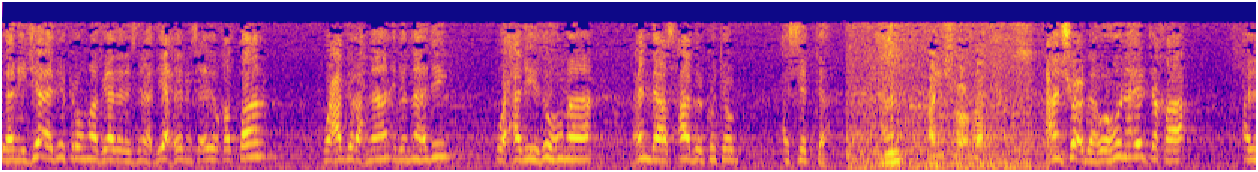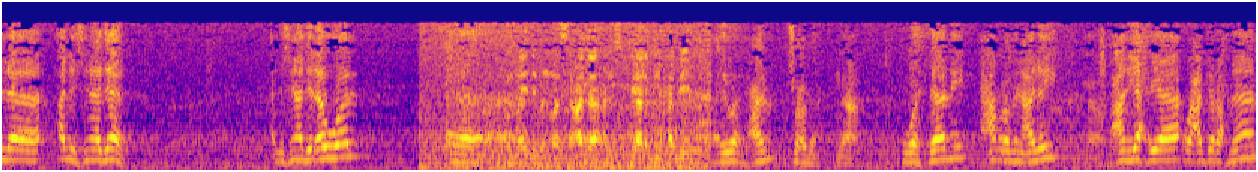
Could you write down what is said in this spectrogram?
يعني جاء ذكرهما في هذا الإسناد يحيى بن سعيد القطان وعبد الرحمن بن مهدي وحديثهما عند أصحاب الكتب الستة. عن؟ عن شعبة. عن شعبة وهنا التقى الإسنادان. الإسناد الأول آه حميد بن مسعدة عن سفيان بن حبيب. أيوه عن شعبة. نعم. والثاني عمرو بن علي نعم. عن يحيى وعبد الرحمن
